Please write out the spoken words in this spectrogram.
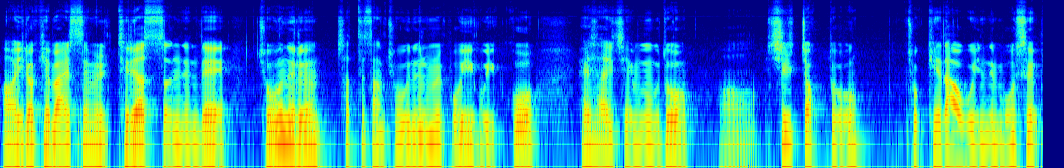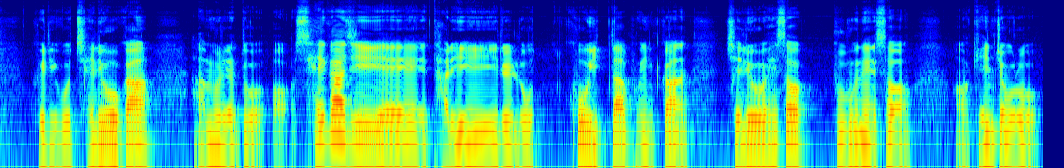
어, 이렇게 말씀을 드렸었는데 좋은 흐름, 차트상 좋은 흐름을 보이고 있고 회사의 재무도 어, 실적도 좋게 나오고 있는 모습 그리고 재료가 아무래도 어, 세 가지의 다리를 놓고 있다 보니까 재료 해석 부분에서 어, 개인적으로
